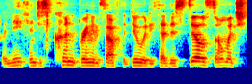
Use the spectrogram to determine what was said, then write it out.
But Nathan just couldn't bring himself to do it. He said, There's still so much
